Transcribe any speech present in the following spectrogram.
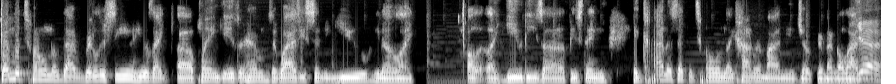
from the tone of that Riddler scene, he was like uh, playing games with him. He's like, "Why is he sending you? You know, like, all like you these uh these things." It kind of set the tone, like kind of reminded me of Joker. Not gonna lie. to. Yeah,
